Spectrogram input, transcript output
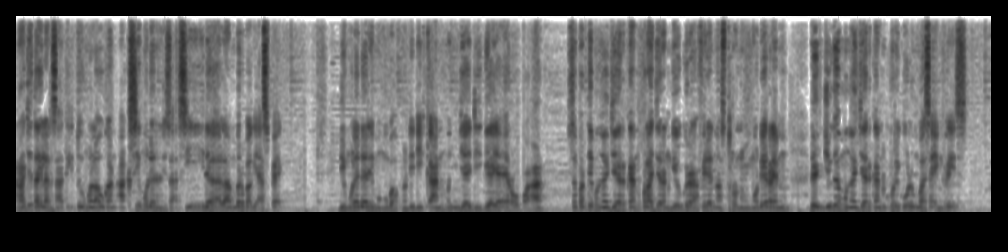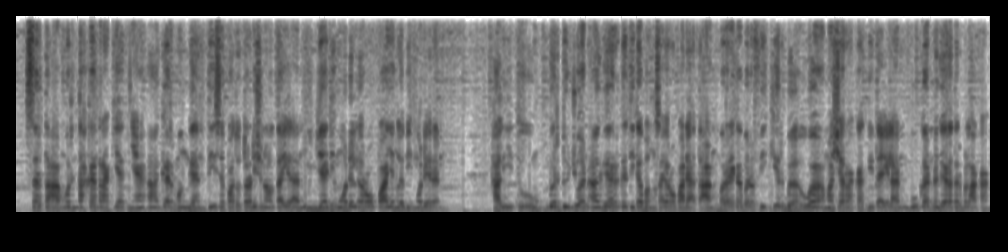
Raja Thailand saat itu melakukan aksi modernisasi dalam berbagai aspek. Dimulai dari mengubah pendidikan menjadi gaya Eropa, seperti mengajarkan pelajaran geografi dan astronomi modern, dan juga mengajarkan kurikulum bahasa Inggris. Serta memerintahkan rakyatnya agar mengganti sepatu tradisional Thailand menjadi model Eropa yang lebih modern. Hal itu bertujuan agar ketika bangsa Eropa datang, mereka berpikir bahwa masyarakat di Thailand bukan negara terbelakang.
